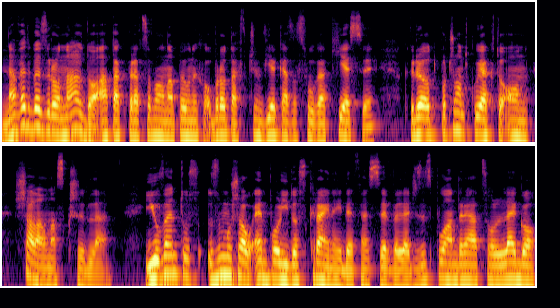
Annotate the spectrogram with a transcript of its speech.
Nawet bez Ronaldo atak pracował na pełnych obrotach, w czym wielka zasługa Kiesy, który od początku jak to on szalał na skrzydle. Juventus zmuszał Empoli do skrajnej defensywy, lecz zespół Andrea Zollego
